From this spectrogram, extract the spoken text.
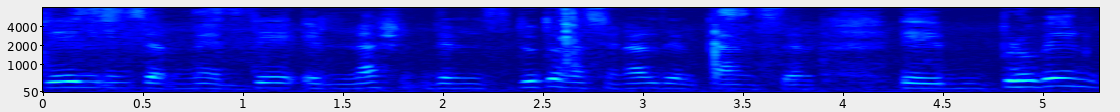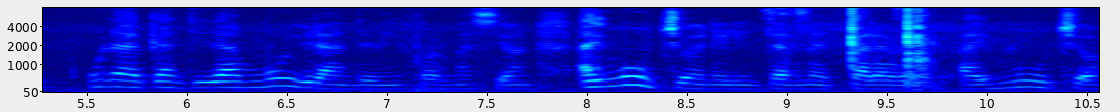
del Internet del Instituto Nacional del Cáncer eh, proveen una cantidad muy grande de información. Hay mucho en el Internet para ver, hay mucho.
